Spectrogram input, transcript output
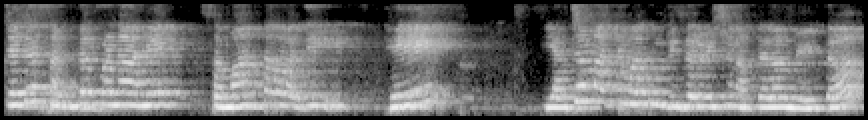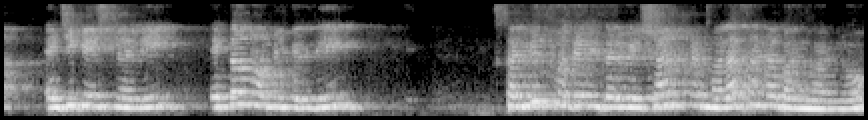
ज्या ज्या संकल्पना आहेत समानतावादी हे याच्या माध्यमातून रिझर्वेशन आपल्याला मिळतं. एज्युकेशनली इकॉनॉमिकली सर्व्हिसमध्ये रिझर्वेशन पण मला सांगा बांधवांनो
